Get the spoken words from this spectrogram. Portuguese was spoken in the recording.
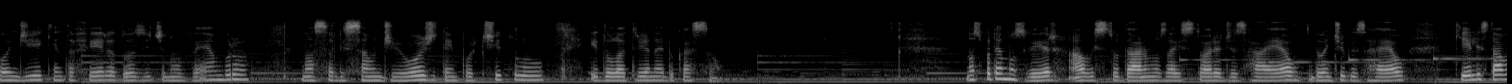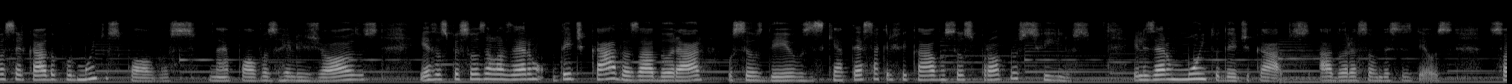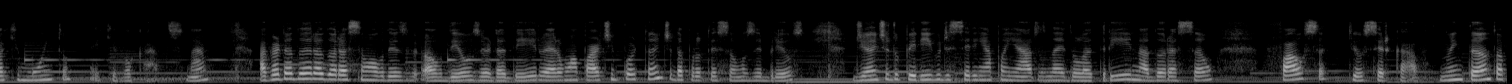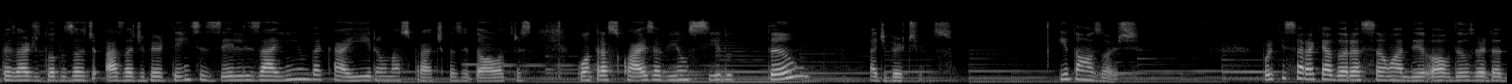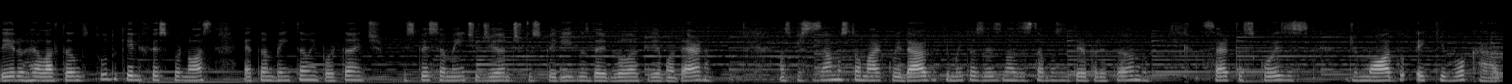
Bom dia, quinta-feira, 12 de novembro. Nossa lição de hoje tem por título Idolatria na Educação. Nós podemos ver, ao estudarmos a história de Israel, do antigo Israel, que ele estava cercado por muitos povos, né, povos religiosos, e essas pessoas elas eram dedicadas a adorar os seus deuses, que até sacrificavam seus próprios filhos. Eles eram muito dedicados à adoração desses deuses, só que muito equivocados, né? A verdadeira adoração ao Deus, ao Deus verdadeiro era uma parte importante da proteção aos hebreus diante do perigo de serem apanhados na idolatria e na adoração falsa que os cercava. No entanto, apesar de todas as advertências, eles ainda caíram nas práticas idólatras contra as quais haviam sido tão advertidos. E nós hoje? Por que será que a adoração ao Deus verdadeiro, relatando tudo que ele fez por nós, é também tão importante, especialmente diante dos perigos da idolatria moderna? Nós precisamos tomar cuidado que muitas vezes nós estamos interpretando certas coisas de modo equivocado.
